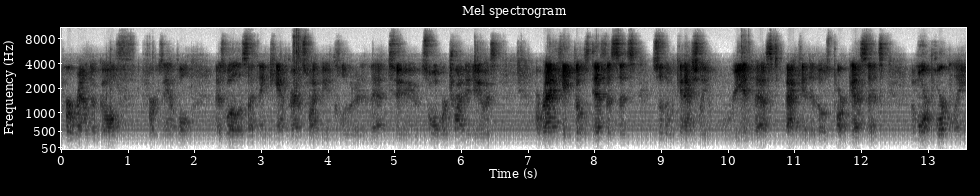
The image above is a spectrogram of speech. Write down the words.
per round of golf, for example, as well as I think campgrounds might be included in that too. So what we're trying to do is eradicate those deficits so that we can actually reinvest back into those park assets. But more importantly,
